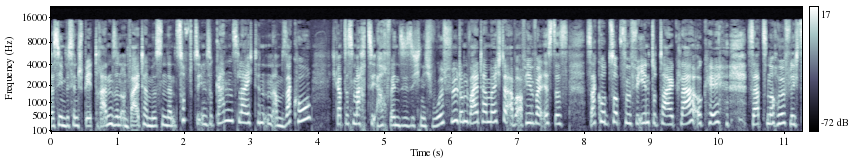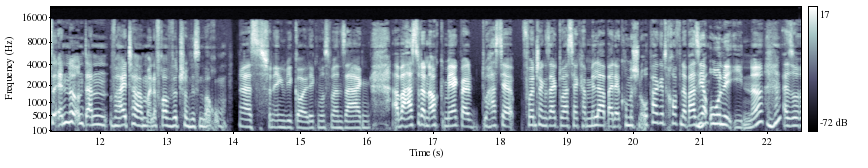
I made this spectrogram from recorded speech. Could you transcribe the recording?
dass sie ein bisschen spät dran sind und weiter müssen, dann zupft sie ihm so ganz leicht hinten am Sakko. Ich glaube, das macht sie auch, wenn sie sich nicht wohlfühlt und weiter möchte. Aber auf jeden Fall ist das Sakkozupfen für ihn total klar. Okay, Satz noch höflich zu Ende und dann weiter. Meine Frau wird schon wissen, warum. Ja, es ist schon irgendwie goldig, muss man sagen. Aber hast du dann auch gemerkt, weil du hast ja vorhin schon gesagt, du hast ja Camilla bei der komischen Oper getroffen, da war sie mhm. ja ohne ihn, ne? Mhm. Also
